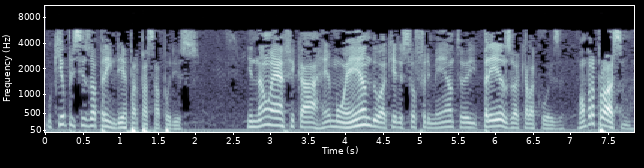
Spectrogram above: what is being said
o que eu preciso aprender para passar por isso? E não é ficar remoendo aquele sofrimento e preso àquela coisa. Vamos para a próxima.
